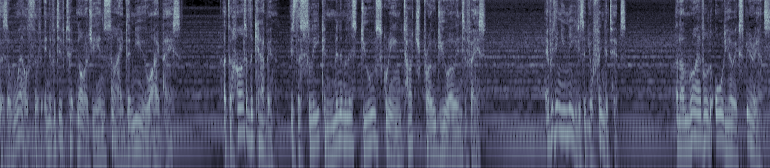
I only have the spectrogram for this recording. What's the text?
there's a wealth of innovative technology inside the new I-Pace. At the heart of the cabin is the sleek and minimalist dual-screen Touch Pro Duo interface. Everything you need is at your fingertips. An unrivaled audio experience,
